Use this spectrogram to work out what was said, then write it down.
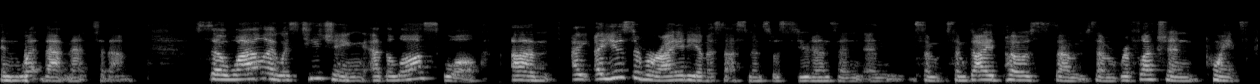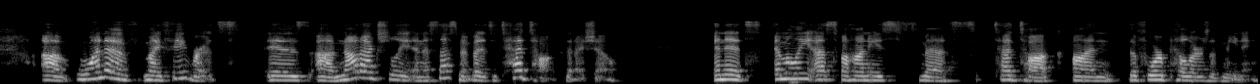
and what that meant to them. So while I was teaching at the law school, um, I, I, used a variety of assessments with students and, and some, some guideposts, some, some reflection points. Um, one of my favorites is um, not actually an assessment, but it's a TED talk that I show. And it's Emily Esfahani Smith's TED talk on the four pillars of meaning.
